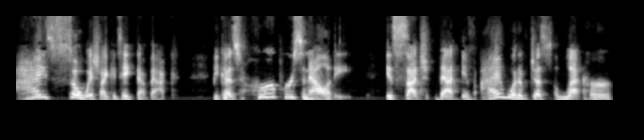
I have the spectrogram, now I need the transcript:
I so wish I could take that back because her personality is such that if I would have just let her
